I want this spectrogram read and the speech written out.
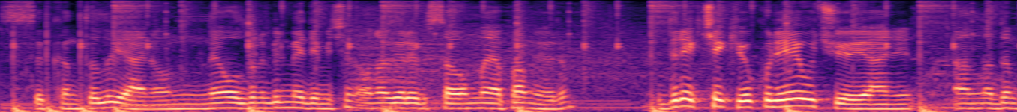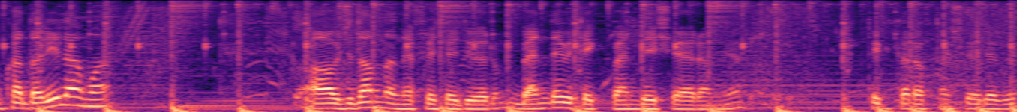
Sıkıntılı yani. Onun ne olduğunu bilmediğim için ona göre bir savunma yapamıyorum. Direkt çekiyor kuleye uçuyor yani anladığım kadarıyla ama avcıdan da nefret ediyorum. Bende bir tek bende işe yaramıyor. Tek taraftan şöyle bir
